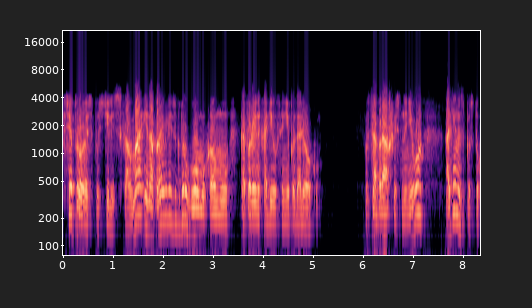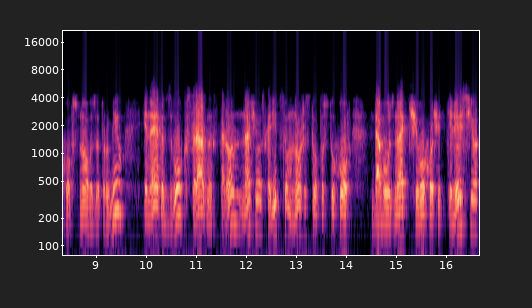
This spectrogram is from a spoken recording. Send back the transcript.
все трое спустились с холма и направились к другому холму, который находился неподалеку. Взобравшись на него, один из пастухов снова затрубил, и на этот звук с разных сторон начало сходиться множество пастухов, дабы узнать, чего хочет Телесио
